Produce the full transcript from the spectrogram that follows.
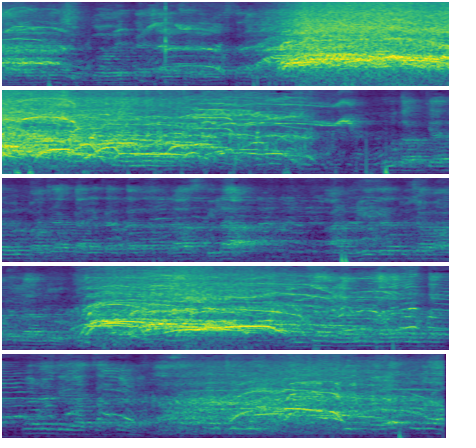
शाळेमध्ये शिकतोय त्या शाळेचा व्यवस्था तू धमक्या देऊन माझ्या कार्यकर्त्यांना त्रास दिला आणि मी जर तुझ्या मागे लागलो आमच्या ग्रामीण भागात म्हणतात कण जिल्ह्याचा कण असा कण जिल्हा की परत तुला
